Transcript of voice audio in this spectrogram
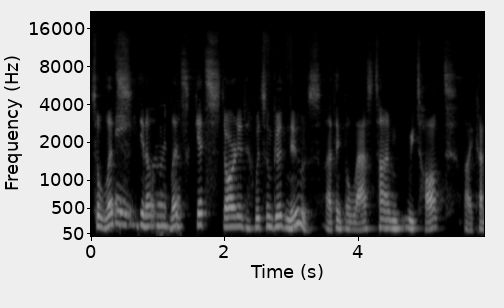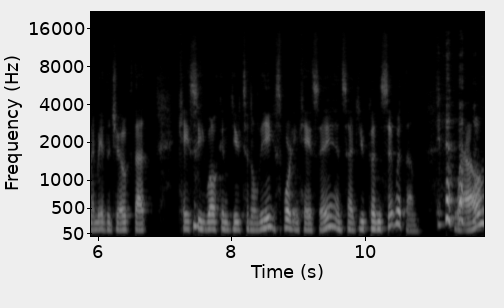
So let's, hey, you know, let's get started with some good news. I think the last time we talked, I kind of made the joke that KC welcomed you to the league, Sporting KC, and said you couldn't sit with them. Well,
